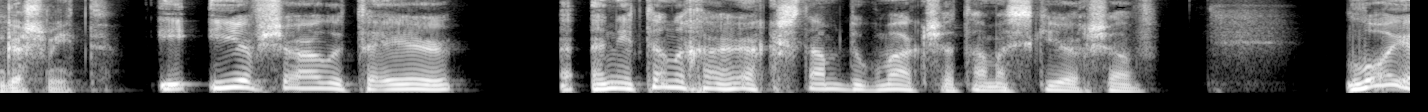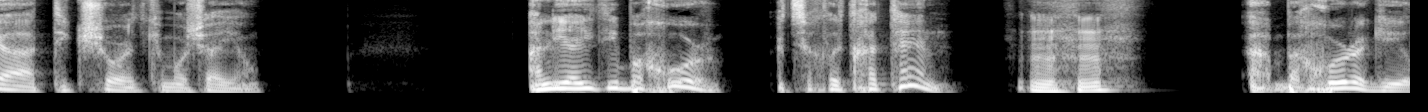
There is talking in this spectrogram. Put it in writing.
גשמית. אי, אי אפשר לתאר, אני אתן לך רק סתם דוגמה כשאתה מזכיר עכשיו. לא היה תקשורת כמו שהיום. אני הייתי בחור, צריך להתחתן. מהמם. הבחור רגיל,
